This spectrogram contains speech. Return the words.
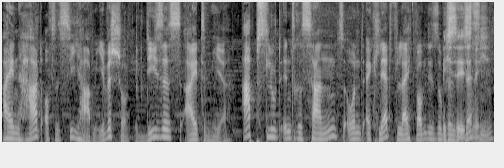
ein Heart of the Sea haben. Ihr wisst schon, dieses Item hier. Absolut interessant und erklärt vielleicht, warum die so Ich besessen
